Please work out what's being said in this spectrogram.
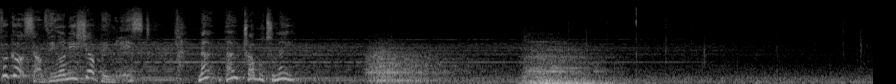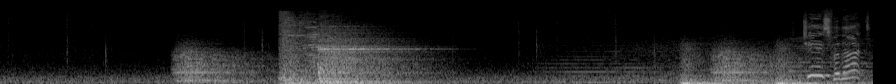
Forgot something on your shopping list? No, no trouble to me. Cheers for that.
